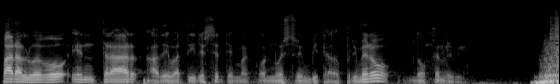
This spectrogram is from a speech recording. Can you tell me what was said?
para luego entrar a debatir este tema con nuestro invitado. Primero, don Henry Bean.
